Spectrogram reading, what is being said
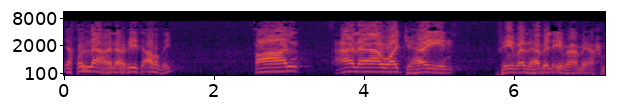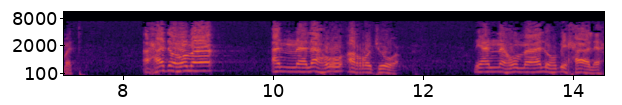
يقول لا أنا أريد أرضي. قال على وجهين في مذهب الإمام أحمد. أحدهما أن له الرجوع لأنه ماله بحاله.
